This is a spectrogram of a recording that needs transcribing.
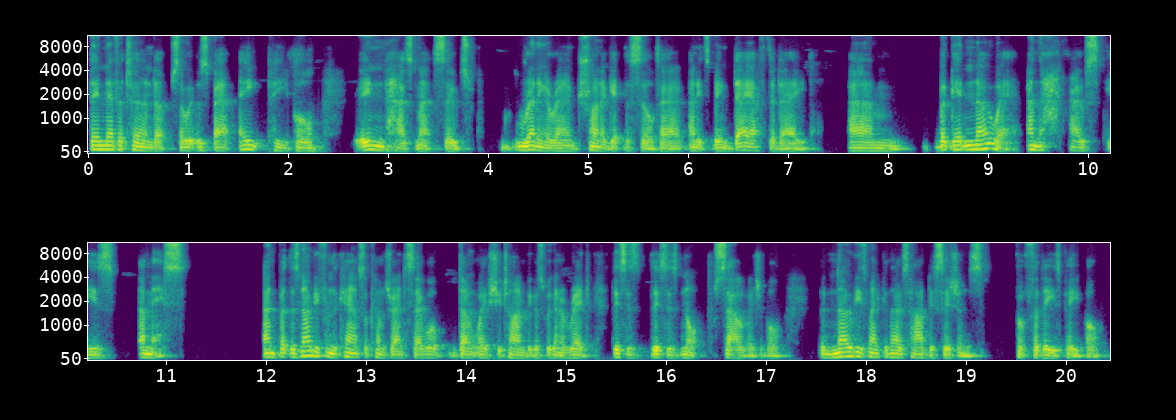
they never turned up so it was about eight people in hazmat suits running around trying to get the silt out, and it's been day after day, um, but getting nowhere. And the house is a mess. And but there's nobody from the council comes around to say, well, don't waste your time because we're going to red. This is this is not salvageable. Nobody's making those hard decisions for, for these people.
